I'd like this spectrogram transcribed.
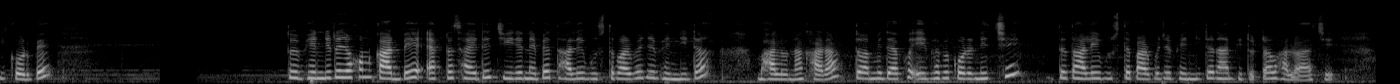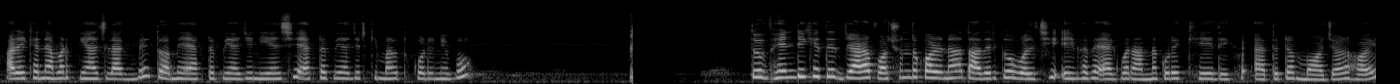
কি করবে? তো ভেন্ডিটা যখন কাটবে, একটা সাইডে চিড়ে নেবে, তাহলেই বুঝতে পারবে যে ভেন্ডিটা ভালো না খারাপ। তো আমি দেখো এইভাবে করে নিচ্ছি, তো তাহলেই বুঝতে পারব যে ভেন্ডিটা না ভিতরটাও ভালো আছে। আর এখানে আমার পেঁয়াজ লাগবে, তো আমি একটা পেঁয়াজই নিয়েছি একটা পেঁয়াজের কিমাত করে নেব? তো ভেন্ডি খেতে যারা পছন্দ করে না, তাদেরকেও বলছি এইভাবে একবার রান্না করে খেয়ে দেখো এতটা মজার হয়।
